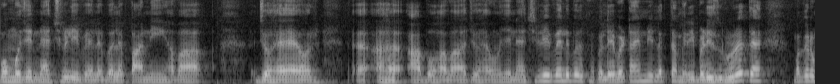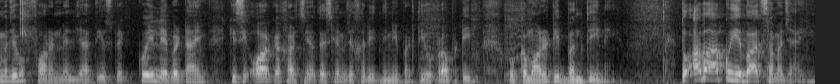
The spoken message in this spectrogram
वो मुझे नेचुरली अवेलेबल है। पानी, हवा जो है और आबो हवा जो है वो मुझे नेचुरली अवेलेबल उसमें कोई लेबर टाइम नहीं लगता। मेरी बड़ी ज़रूरत है, मगर मुझे वो फ़ौरन मिल जाती है। उस पर कोई लेबर टाइम किसी और का खर्च नहीं होता, इसलिए मुझे ख़रीदनी नहीं पड़ती। वो प्रॉपर्टी वो कमोडिटी बनती नहीं। तो अब आपको ये बात समझ आई।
